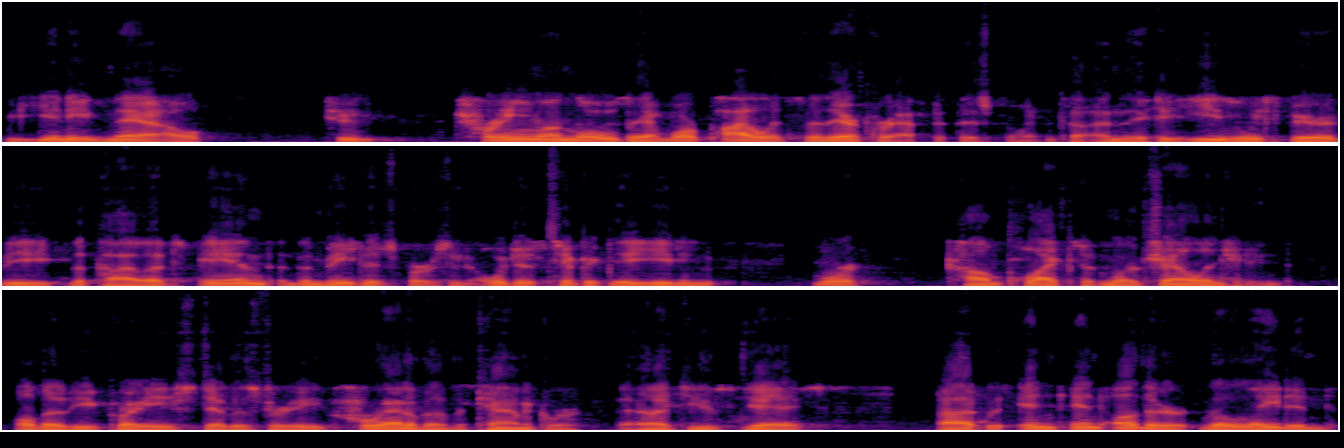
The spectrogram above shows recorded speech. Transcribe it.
beginning now to train on those. They have more pilots than aircraft at this point in time. They can easily spare the, the pilots and the maintenance personnel, which is typically even more complex and more challenging, although the Ukrainians demonstrate incredible mechanical IQs. Uh, and, and other related uh,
